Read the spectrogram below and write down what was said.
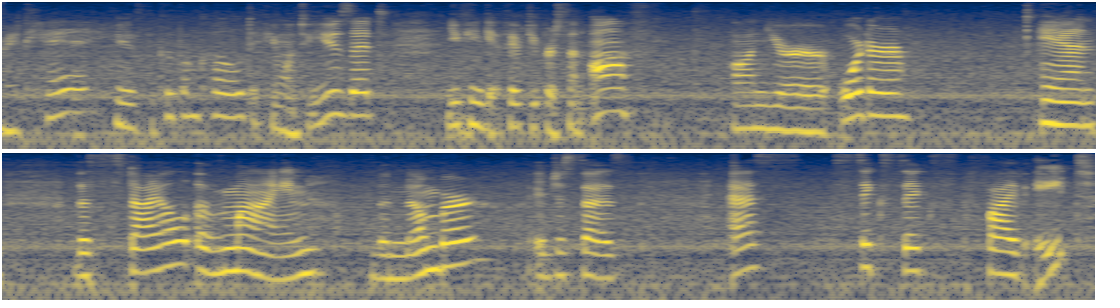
right here. Here's the coupon code if you want to use it. You can get 50% off on your order. And the style of mine, the number, it just says S6658.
